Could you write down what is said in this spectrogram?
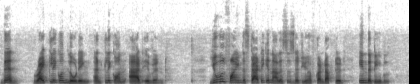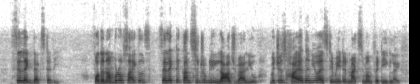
Then, right click on loading and click on add event you will find the static analysis that you have conducted in the table. Select that study. For the number of cycles, select a considerably large value which is higher than your estimated maximum fatigue life.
